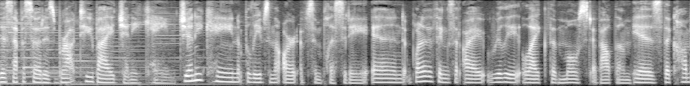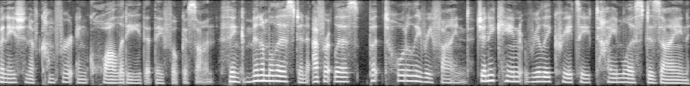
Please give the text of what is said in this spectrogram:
This episode is brought to you by Jenni Kayne. Jenni Kayne believes in the art of simplicity, and one of the things that I really like the most about them is the combination of comfort and quality that they focus on. Think minimalist and effortless, but totally refined. Jenni Kayne really creates a timeless design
